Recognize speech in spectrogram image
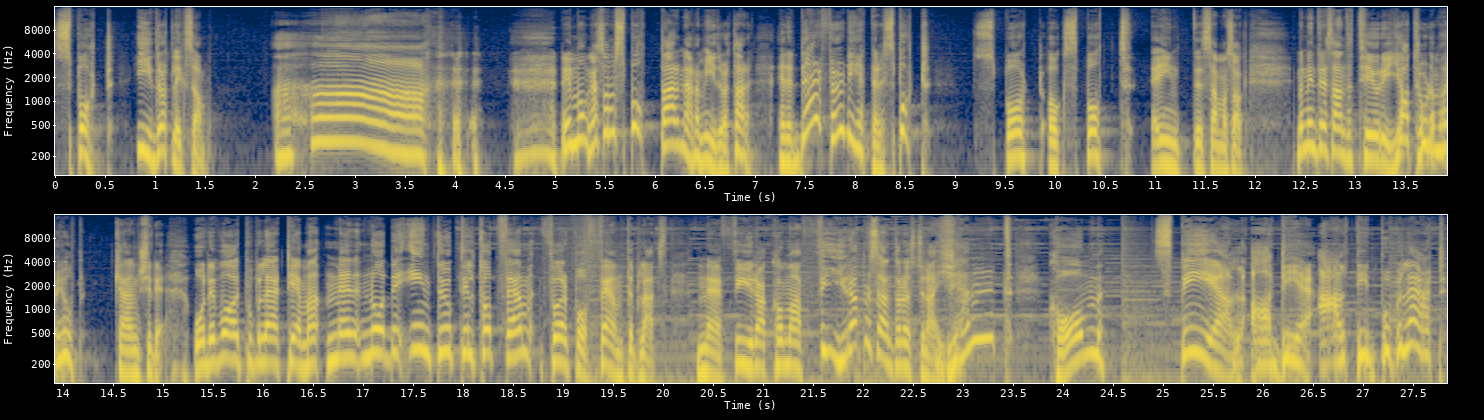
Sport. Idrott liksom. Aha! Det är många som spottar när de idrottar. Är det därför det heter sport? Sport och spott är inte samma sak. Men intressant teori. Jag tror de hör ihop. Kanske det. Och det var ett populärt tema, men nådde inte upp till topp 5 för på femte plats med 4,4 procent av rösterna jämnt kom spel. Ja, det är alltid populärt.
